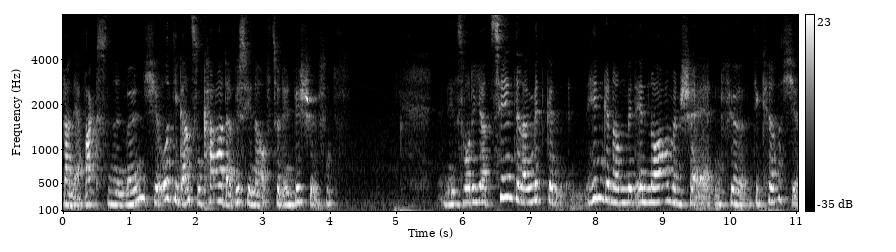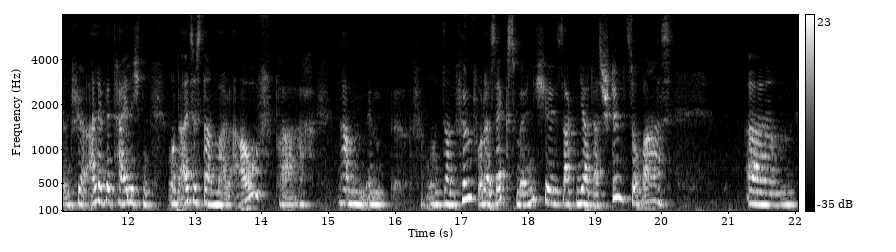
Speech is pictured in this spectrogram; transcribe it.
dann erwachsenen Mönche und die ganzen Kader bis hinauf zu den Bischöfen, es wurde jahrzehntelang mit, hingenommen mit enormen Schäden für die Kirche und für alle Beteiligten. Und als es dann mal aufbrach, haben im, und dann fünf oder sechs Mönche sagten, ja, das stimmt, so war's, ähm,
